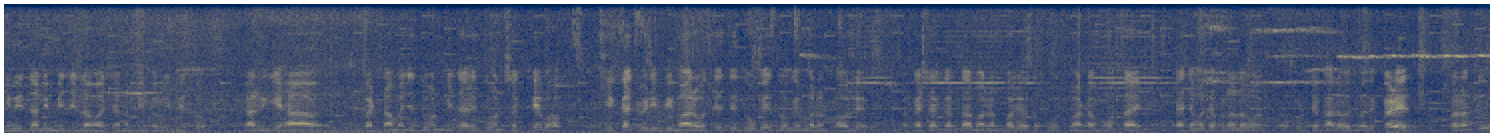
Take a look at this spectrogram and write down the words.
निमित्ताने मी जिल्हावासियांना मी करू इच्छितो. कारण की हा घटना म्हणजे दोन बिचारे दोन सख्खे भाऊ. एकाच वेळी बिमार होते. ते दोघे दोघे मरण पावले. कशाकरता मरण पावले होतं पोस्टमार्टम होत आहे. त्याच्यामध्ये आपल्याला पुढच्या कालावधीमध्ये कळेल. परंतु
